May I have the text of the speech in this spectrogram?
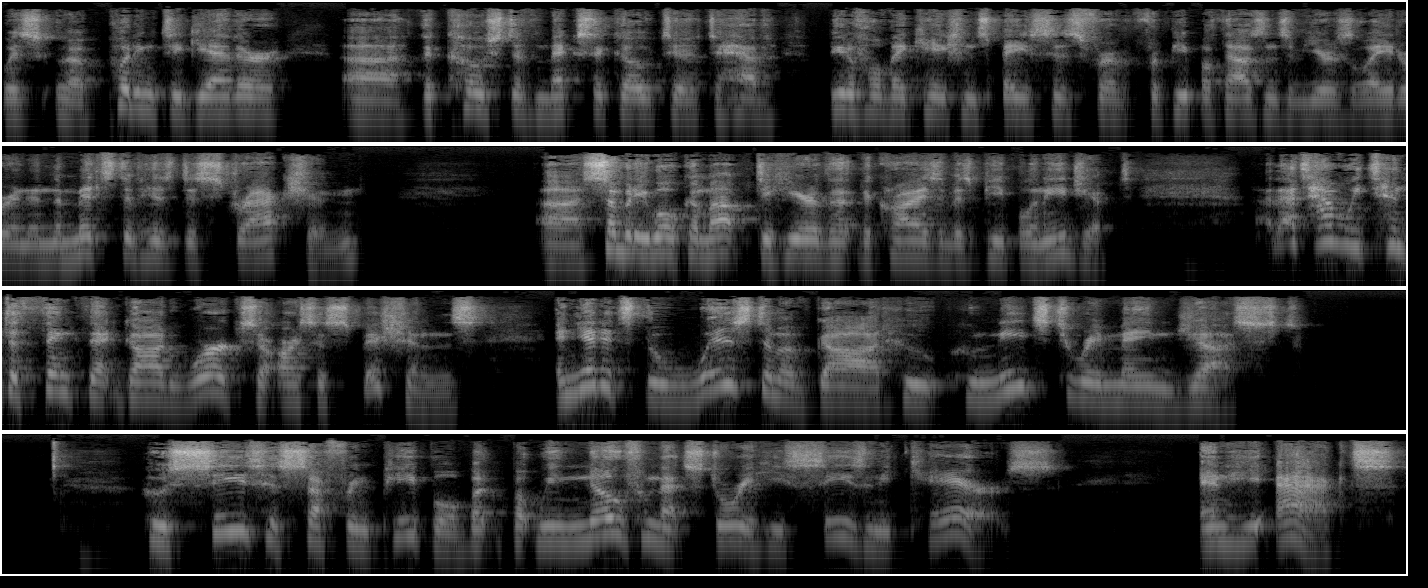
was uh, putting together uh, the coast of Mexico to, to have beautiful vacation spaces for, for people thousands of years later. And in the midst of his distraction, uh, somebody woke him up to hear the, the cries of his people in Egypt. That's how we tend to think that God works, our suspicions. And yet it's the wisdom of God who, who needs to remain just, who sees his suffering people, but, but we know from that story he sees and he cares and he acts,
